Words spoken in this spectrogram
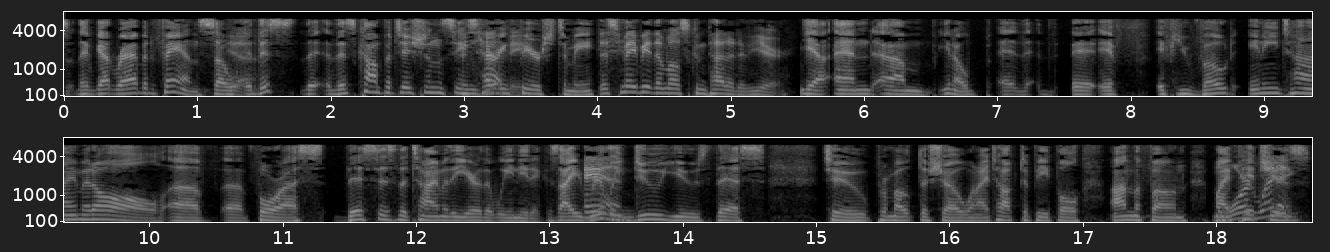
they- they've got rabid fans. So Yeah. this th- this competition seems very fierce to me. This may be the most competitive year. Yeah, and um, you know, uh, if if you vote any time at all uh, uh, for us, this is the time of the year that we need it because I really do use this to promote the show when I talk to people on the phone. My pitch Award-winning. is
